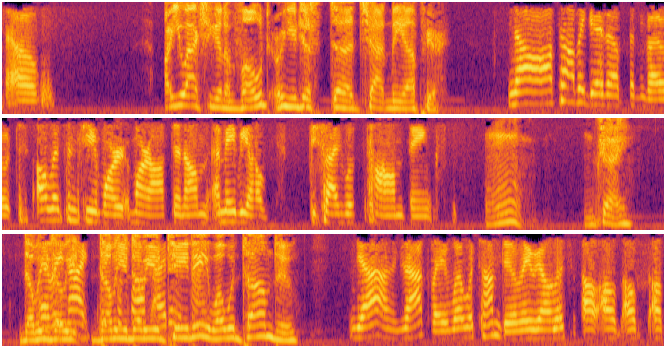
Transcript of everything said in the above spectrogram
So, Are you actually going to vote, or are you just uh, chatting me up here? no, I'll probably get up and vote. I'll listen to you more, more often. I'll, and maybe I'll decide what Tom thinks. Mm. Okay. Every WW, night, six o'clock, I WWTD, what would Tom do? Yeah, exactly. What would Tom do? Maybe I'll listen. I'll I'll I'll I'll,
